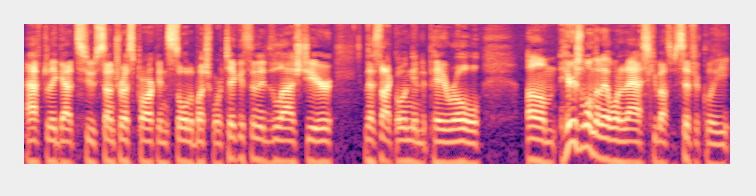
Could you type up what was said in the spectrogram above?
after they got to SunTrust Park and sold a bunch more tickets than they did last year. That's not going into payroll. Um, here's one that I wanted to ask you about specifically.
